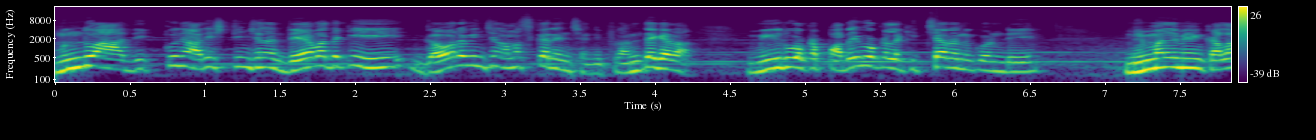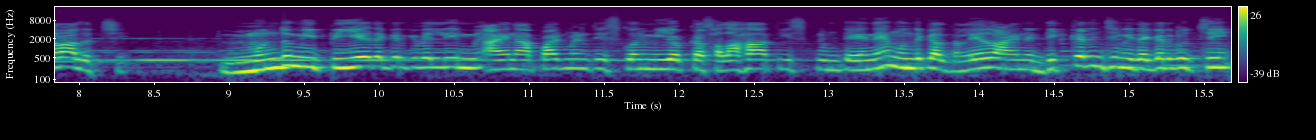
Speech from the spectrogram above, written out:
ముందు ఆ దిక్కుని అధిష్ఠించిన దేవతకి గౌరవించి నమస్కరించండి. ఇప్పుడు అంతే కదా. మీరు ఒక పదవి ఒకళ్ళకి ఇచ్చారనుకోండి మిమ్మల్ని మేము కలవాలొచ్చి ముందు మీ పిఏ దగ్గరికి వెళ్ళి ఆయన అపాయింట్మెంట్ తీసుకొని మీ యొక్క సలహా తీసుకుంటేనే ముందుకెళ్తాం. లేదు ఆయన ధిక్కరించి మీ దగ్గరికి వచ్చి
